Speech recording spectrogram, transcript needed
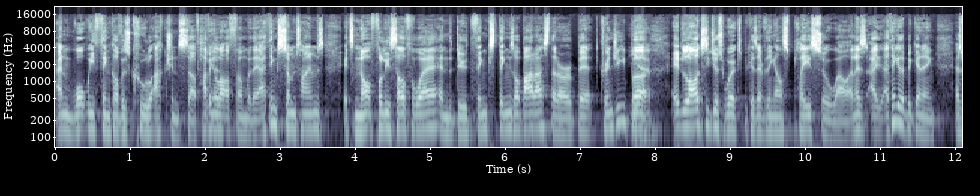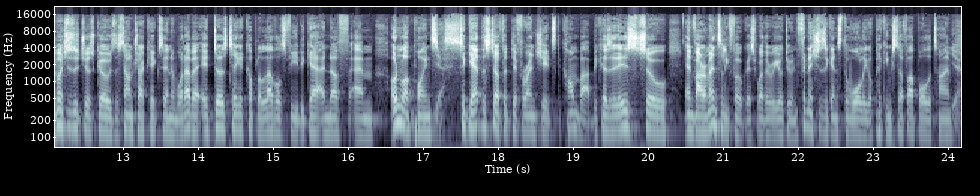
and what we think of as cool action stuff, having a lot of fun with it. I think sometimes it's not fully self aware and the dude thinks things are badass that are a bit cringy, but Yeah. it largely just works because everything else plays so well. And as I, I think at the beginning, as much as it just goes, the soundtrack kicks in and whatever, it does take a couple of levels for you to get enough um, unlock points Yes. to get the stuff that differentiates the combat because it is so environmentally focused, whether you're doing finishes against the wall or you're picking stuff up all the time. Yeah.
